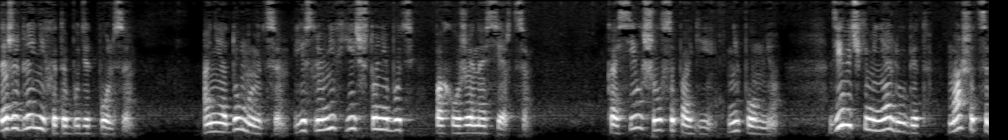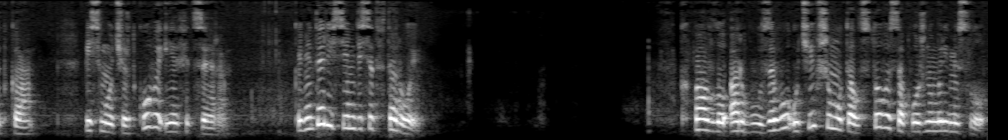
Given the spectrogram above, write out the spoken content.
Даже для них это будет польза. Они одумаются, если у них есть что-нибудь похожее на сердце. Косил, шил сапоги, не помню. Девочки меня любят. Маша цыпка. Письмо Черткова и офицера. Комментарий 72. К Павлу Арбузову, учившему Толстого сапожному ремеслу.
